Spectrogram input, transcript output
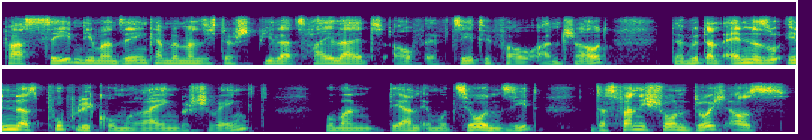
paar Szenen, die man sehen kann, wenn man sich das Spiel als Highlight auf FCTV anschaut. Da wird am Ende so in das Publikum reingeschwenkt, wo man deren Emotionen sieht. Und das fand ich schon durchaus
